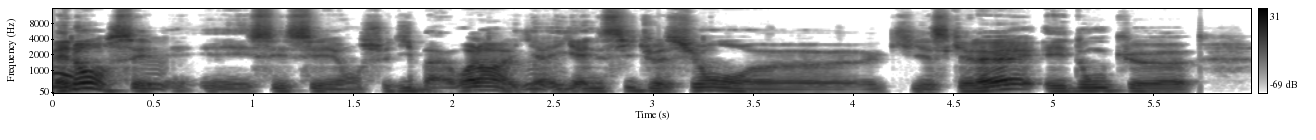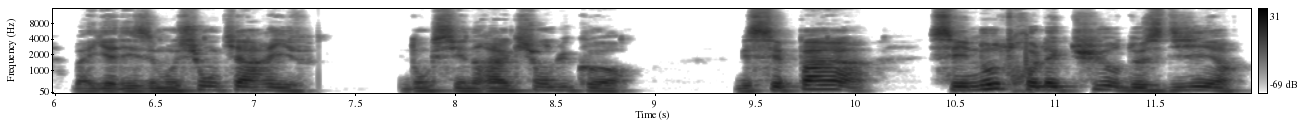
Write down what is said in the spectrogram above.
mais forcément. non, Mm, c'est et c'est c'est- on se dit bah voilà, il y a, mm, y a une situation euh, qui est ce qu'elle est, et donc euh, bah, il y a des émotions qui arrivent. Donc c'est une réaction du corps. Mais c'est pas, c'est une autre lecture de se dire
